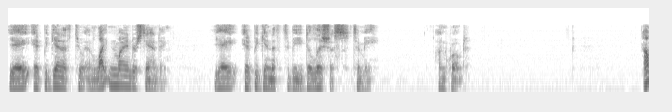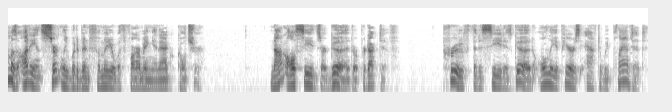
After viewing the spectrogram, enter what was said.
yea, it beginneth to enlighten my understanding, Yea, it beginneth to be delicious to me. Unquote. Alma's audience certainly would have been familiar with farming and agriculture. Not all seeds are good or productive. Proof that a seed is good only appears after we plant it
